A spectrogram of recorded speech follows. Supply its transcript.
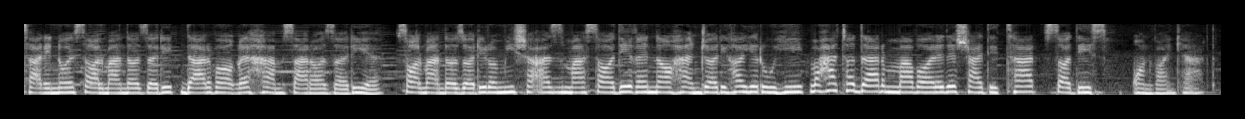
ترین نوع سالمندازاری در واقع همسرازاریه سالمندازاری رو میشه از مصادیق ناهنجاری های روحی و حتی در موارد شدیدتر سادیسم عنوان کرد.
